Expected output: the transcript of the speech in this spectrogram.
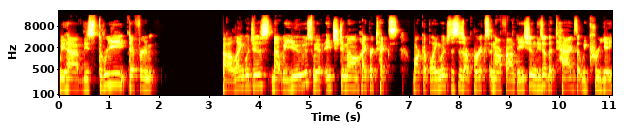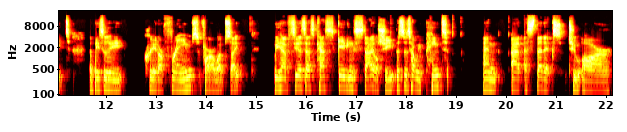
We have these three different uh, languages that we use. We have HTML, hypertext markup language. This is our bricks in our foundation. These are the tags that we create that basically create our frames for our website. We have CSS cascading style sheet. This is how we paint and add aesthetics to our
